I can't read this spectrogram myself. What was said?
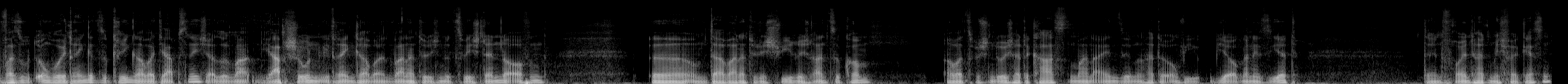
versucht, irgendwo Getränke zu kriegen, aber die gab's nicht. Also war, gab schon Getränke, aber es waren natürlich nur zwei Stände offen. Äh, und da war natürlich schwierig ranzukommen. Aber zwischendurch hatte Carsten mal ein Einsehen und hatte irgendwie Bier organisiert. Dein Freund hat mich vergessen.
